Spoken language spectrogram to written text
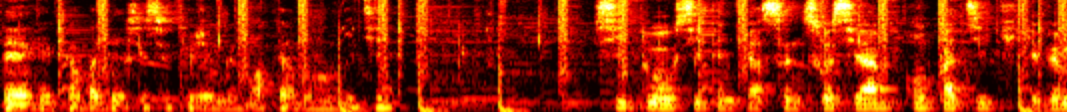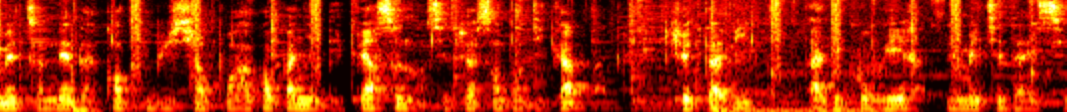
faire et va dire c'est ce que j'aimerais moi faire dans mon métier. Si toi aussi tu es une personne sociable, empathique, qui veut mettre son aide à contribution pour accompagner des personnes en situation de handicap, je t'invite à découvrir le métier d'ASE.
